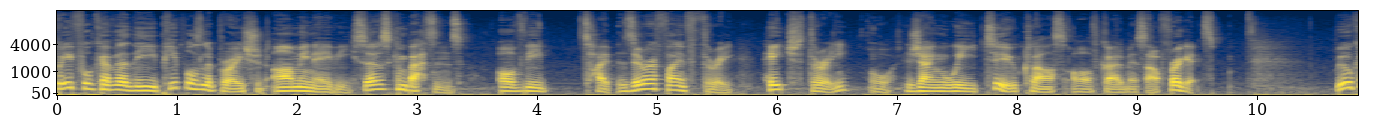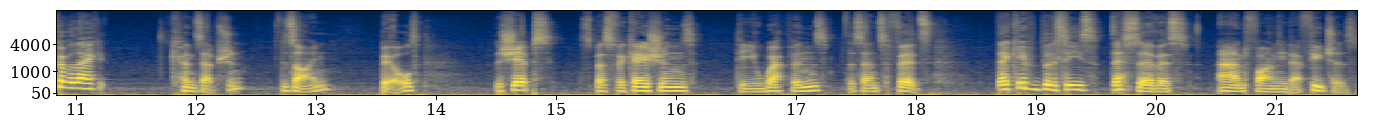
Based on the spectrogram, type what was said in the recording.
Brief will cover the People's Liberation Army Navy service combatants of the Type 053 H3 or Jiangwei 2 class of guided missile frigates. We will cover their conception, design, build, the ships, specifications, the weapons, the sensor fits, their capabilities, their service, and finally their futures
